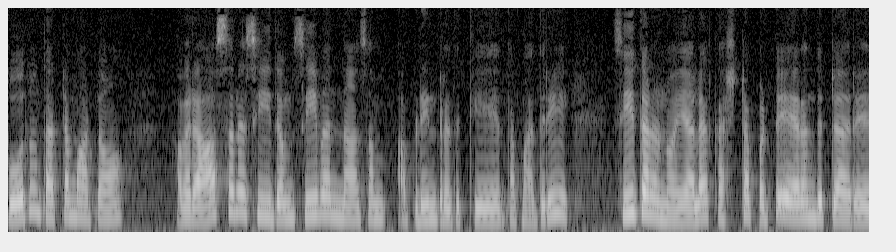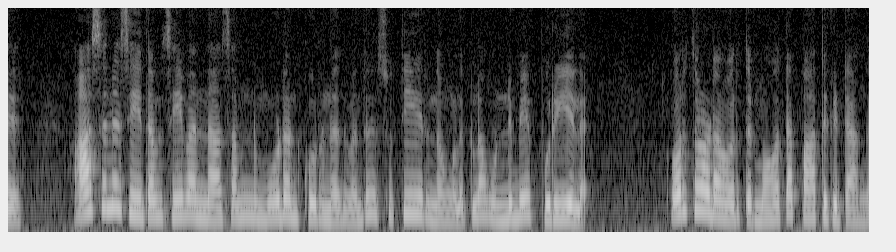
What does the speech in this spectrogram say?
போதும் தட்ட மாட்டோம். அவர் ஆசன சீதம் சீவன் நாசம் அப்படின்றதுக்கு ஏற்ற மாதிரி சீதள நோயால் கஷ்டப்பட்டு இறந்துட்டாரு. ஆசன சீதம் சீவன் நாசம்னு மூடன் கூறுனது வந்து சுற்றி இருந்தவங்களுக்கெல்லாம் ஒன்றுமே புரியலை. ஒருத்தரோட ஒருத்தர் முகத்தை பார்த்துக்கிட்டாங்க.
